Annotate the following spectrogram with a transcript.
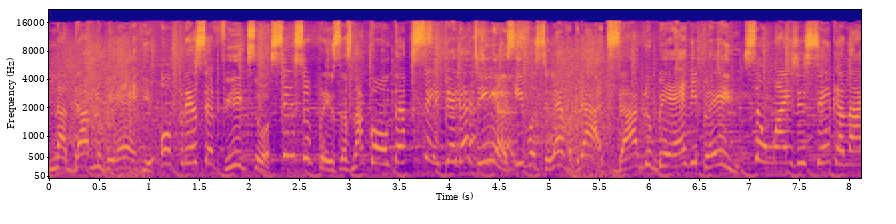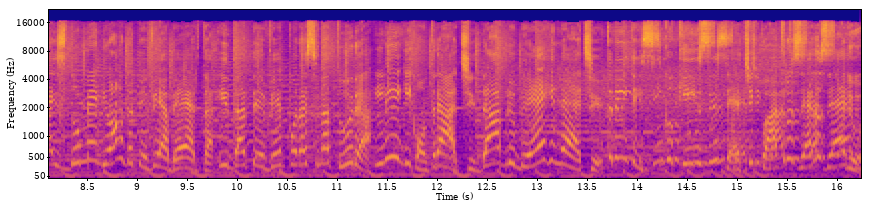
Na WBR, o preço é fixo, sem surpresas na conta, sem pegadinhas. E você leva grátis WBR Play. São mais de 100 canais do melhor da TV aberta e da TV por assinatura. Ligue e contrate WBR Net 3515 7400.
